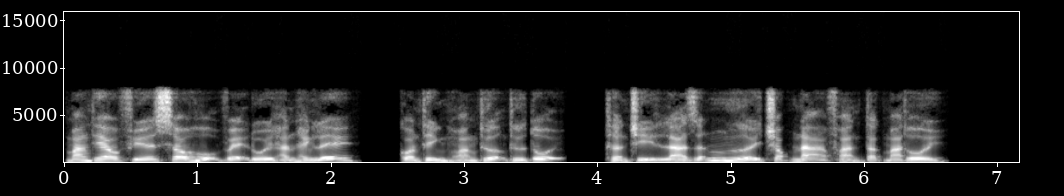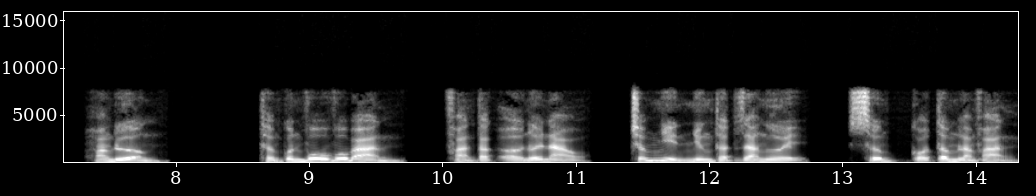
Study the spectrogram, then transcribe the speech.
mang theo phía sau hộ vệ đối hắn hành lễ, còn thỉnh hoàng thượng thứ tội, thần chỉ là dẫn người chóc nã phản tặc mà thôi. Hoang đường. Thẩm quân vô vô bản, phản tặc ở nơi nào, chấm nhìn nhưng thật ra ngươi, sớm có tâm làm phản.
